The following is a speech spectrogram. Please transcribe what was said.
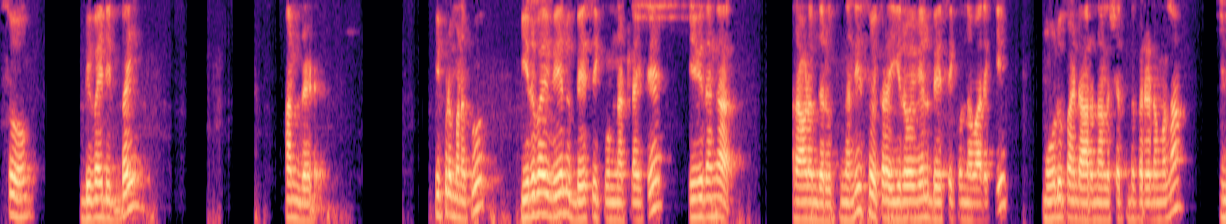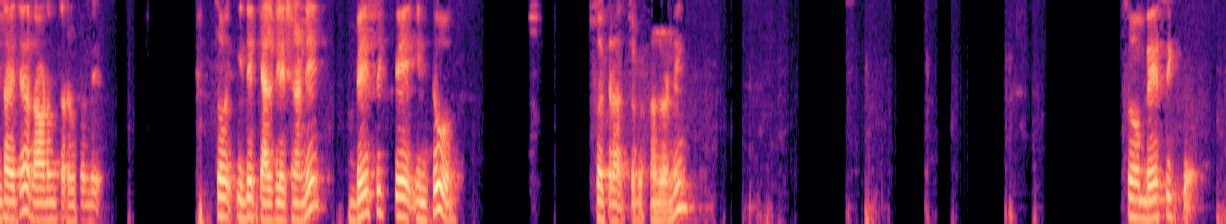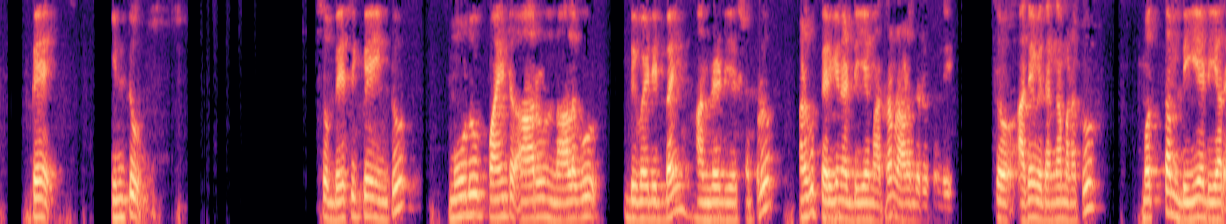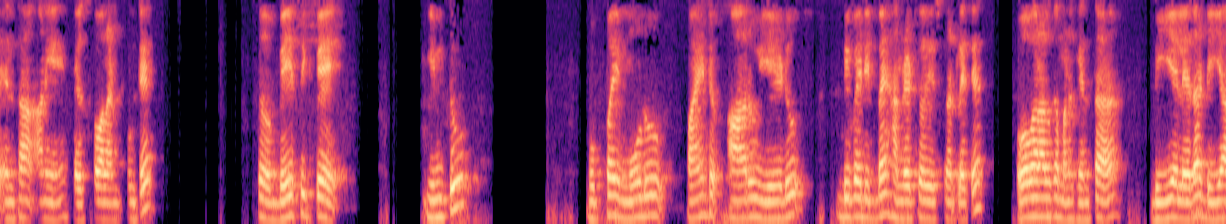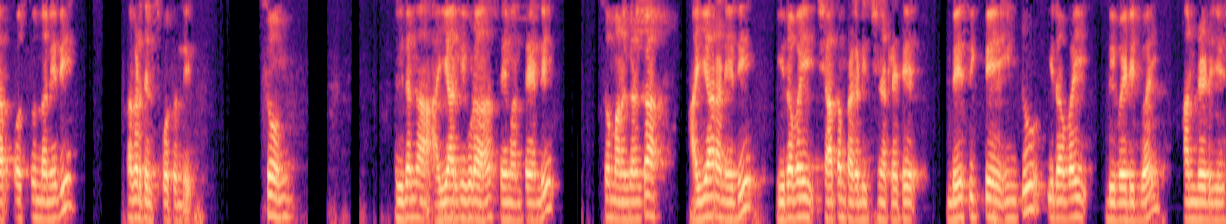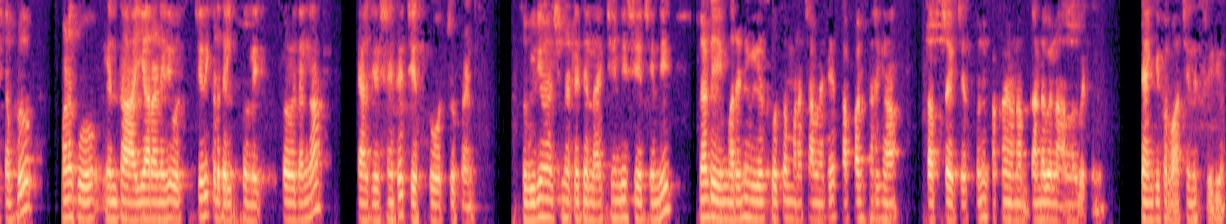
So divided by hundred. ఇప్పుడు మనకు ఇరవై వేలు బేసిక్ ఉన్నట్లయితే ఈ విధంగా రావడం జరుగుతుందండి. సో ఇక్కడ ఇరవై వేలు బేసిక్ ఉన్న వారికి మూడు పాయింట్ ఆరు నాలుగు శాతంతో పెరగడం వల్ల ఇంత అయితే రావడం జరుగుతుంది. సో ఇదే క్యాల్కులేషన్ అండి. బేసిక్ పే ఇంటూ సో ఇక్కడ చూపిస్తాను చూడండి. So basic pay into so basic pay into మూడు పాయింట్ ఆరు నాలుగు డివైడెడ్ బై హండ్రెడ్ చేసినప్పుడు మనకు పెరిగిన డిఏ మాత్రం రావడం జరుగుతుంది. సో అదే విధంగా మనకు మొత్తం డిఏ డిఆర్ ఎంత అని తెలుసుకోవాలనుకుంటే సో బేసిక్ పే ఇంటూ ముప్పై మూడు పాయింట్ ఆరు ఏడు డివైడెడ్ బై హండ్రెడ్తో తీసుకున్నట్లయితే ఓవరాల్గా మనకు ఎంత డిఏ లేదా డిఆర్ వస్తుందనేది అక్కడ తెలిసిపోతుంది. సో ఈ విధంగా ఐఆర్కి కూడా సేమ్ అంతే అండి. సో మనకు కనుక ఐఆర్ అనేది ఇరవై శాతం ప్రకటించినట్లయితే బేసిక్ పే ఇంటూ ఇరవై డివైడెడ్ బై హండ్రెడ్ చేసినప్పుడు మనకు ఎంత ఐఆర్ అనేది వచ్చేది ఇక్కడ తెలుస్తుంది. సో ఈ విధంగా క్యాల్కులేషన్ అయితే చేసుకోవచ్చు ఫ్రెండ్స్ సో వీడియో నచ్చినట్లయితే లైక్ చేయండి షేర్ చేయండి. ఇలాంటి మరిన్ని వీడియోస్ కోసం మన ఛానల్ అయితే తప్పనిసరిగా సబ్స్క్రైబ్ చేసుకొని పక్కనే ఉన్న గంట బెల్ ఆన్లో పెట్టుకుని thank you for watching this video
